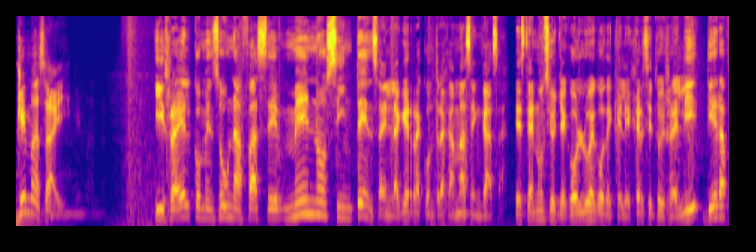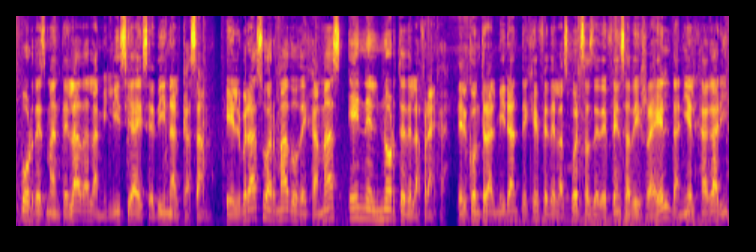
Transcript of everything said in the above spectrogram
¿Qué más hay? Israel comenzó una fase menos intensa en la guerra contra Hamas en Gaza. Este anuncio llegó luego de que el ejército israelí diera por desmantelada la milicia Esedin al-Qassam, el brazo armado de Hamas en el norte de la franja. El contraalmirante jefe de las fuerzas de defensa de Israel, Daniel Hagari,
